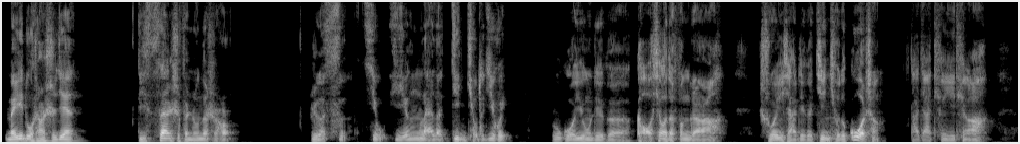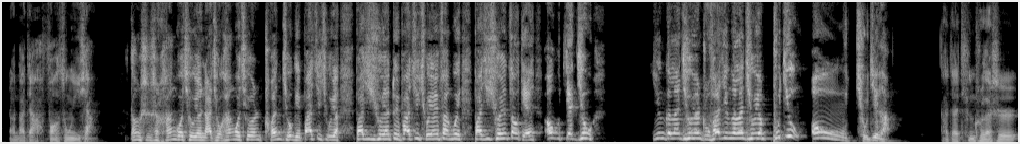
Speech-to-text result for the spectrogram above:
没多长时间，第三十分钟的时候，热刺就迎来了进球的机会。如果用这个搞笑的风格啊，说一下这个进球的过程，大家听一听啊，让大家放松一下。当时是韩国球员拿球，韩国球员传球给巴西球员，巴西球员对巴西球员犯规，巴西球员造点，哦，点球。英格兰球员主罚，英格兰球员扑救，哦，球进了。大家听出来是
